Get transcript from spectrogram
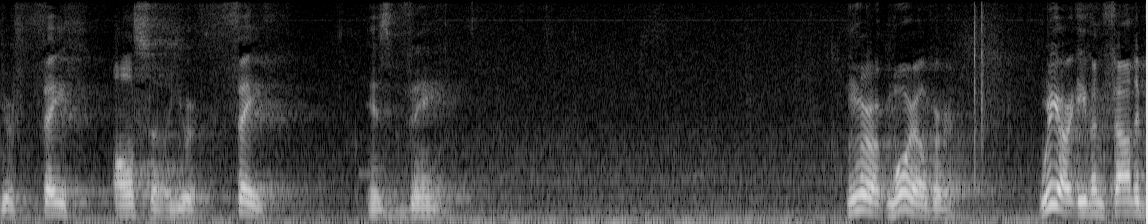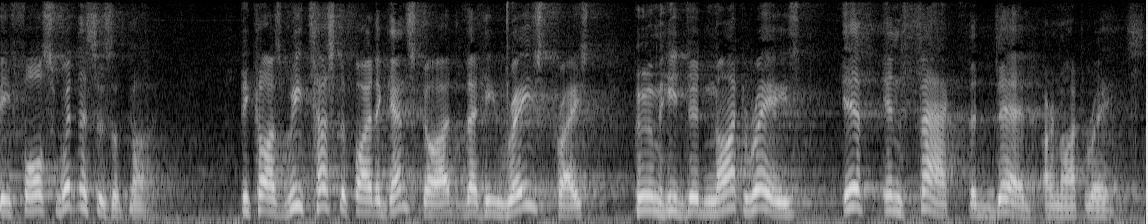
Your faith also, your faith is vain. Moreover, we are even found to be false witnesses of God, because we testified against God that he raised Christ, whom he did not raise, if in fact the dead are not raised.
